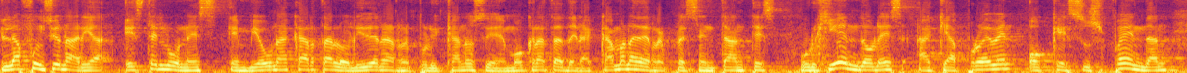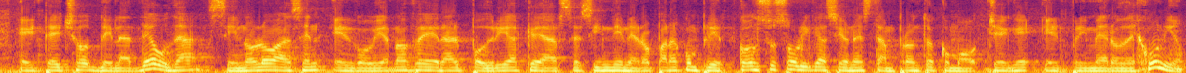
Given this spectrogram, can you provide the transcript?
La funcionaria este lunes envió una carta a los líderes republicanos y demócratas de la Cámara de Representantes urgiéndoles a que aprueben o que suspendan el techo de la deuda. Si no lo hacen, el gobierno federal podría quedarse sin dinero para cumplir con sus obligaciones tan pronto como llegue el primero de junio.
